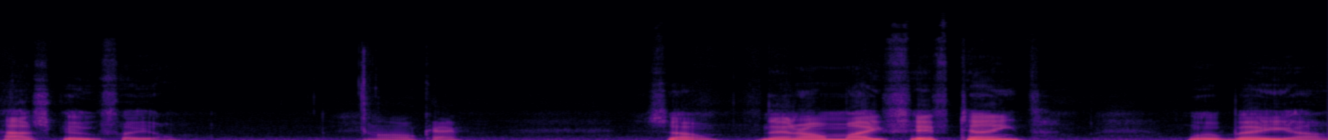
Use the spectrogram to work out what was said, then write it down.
High School field. Oh, okay. So then on May 15th will be uh,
